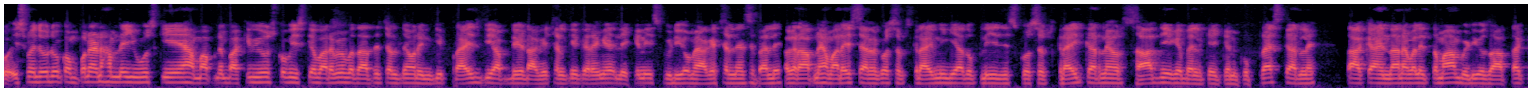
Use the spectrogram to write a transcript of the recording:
तो इसमें जो जो कंपोनेंट हमने यूज़ किए हैं, हम अपने बाकी व्यूज़ को भी इसके बारे में बताते चलते हैं और इनकी प्राइस भी अपडेट आगे चल के करेंगे। लेकिन इस वीडियो में आगे चलने से पहले, अगर आपने हमारे इस चैनल को सब्सक्राइब नहीं किया तो प्लीज़ इसको सब्सक्राइब कर लें और साथ दिए गए बेल के आइकन को प्रेस कर लें ताकि आइंदा आने वाली तमाम वीडियोज़ आप तक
